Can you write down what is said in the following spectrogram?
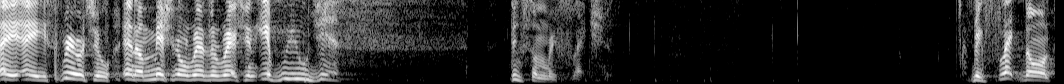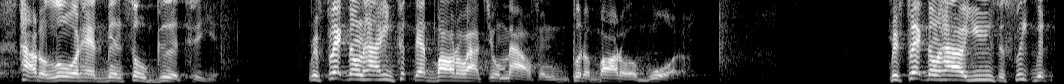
a, a spiritual and a missional resurrection if you just do some reflection. Reflect on how the Lord has been so good to you. Reflect on how he took that bottle out your mouth and put a bottle of water. Reflect on how you used to sleep with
